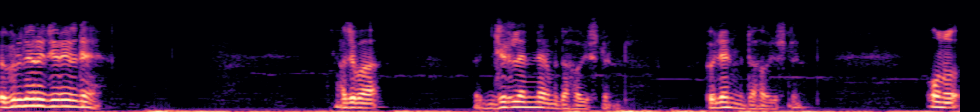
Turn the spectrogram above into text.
Öbürleri dirildi. Acaba dirilenler mi daha üstün? Ölen mi daha üstün? Onu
